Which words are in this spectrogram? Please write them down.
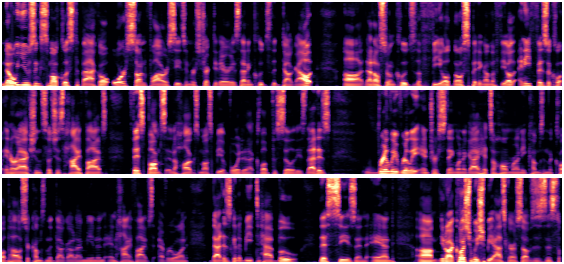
no using smokeless tobacco or sunflower seeds in restricted areas. That includes the dugout. Uh, that also includes the field. No spitting on the field. Any physical interactions such as high fives, fist bumps, and hugs must be avoided at club facilities. That is really, really interesting when a guy hits a home run, he comes in the clubhouse or comes in the dugout, I mean, and, and high fives everyone. That is going to be taboo this season. And, um, you know, a question we should be asking ourselves is this,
